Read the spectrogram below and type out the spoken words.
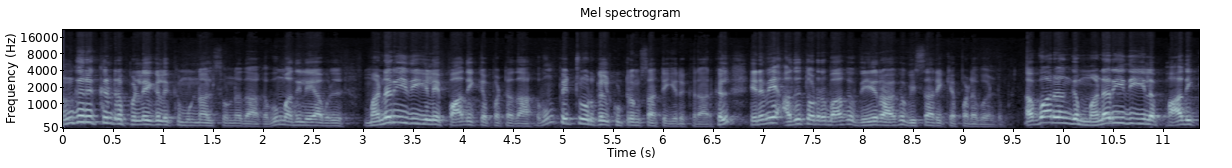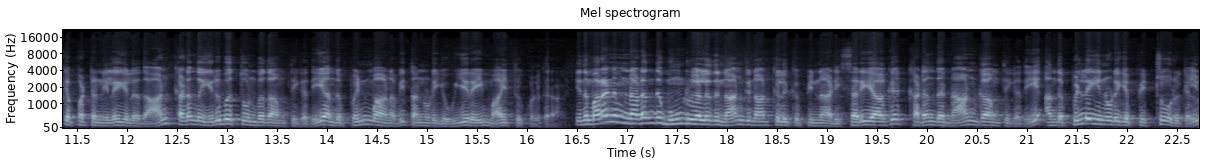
அங்கிருக்கின்ற பிள்ளைகளுக்கு முன்னால் சொன்னதாகவும் அதிலே அவள் மனரீதியிலே பாதிக்கப்பட்டதாகவும் பெற்றோர்கள் குற்றம் சாட்டி இருக்கிறார்கள் எனவே அது தொடர்பாக வேறாக விசாரிக்கப்பட வேண்டும். அவ்வாறு அங்கு மனரீதியில பாதிக்கப்பட்ட நிலையில தான் கடந்த இருபத்தி ஒன்பதாம் திகதி அந்த பெண் மாணவி தன்னுடைய உயிரை மாய்த்துக் கொள்கிறார் இந்த மரணம் நடந்து மூன்று அல்லது நான்கு நாட்களுக்கு பின்னாடி சரியாக கடந்த நான்காம் திகதி அந்த பிள்ளையினுடைய பெற்றோர்கள்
